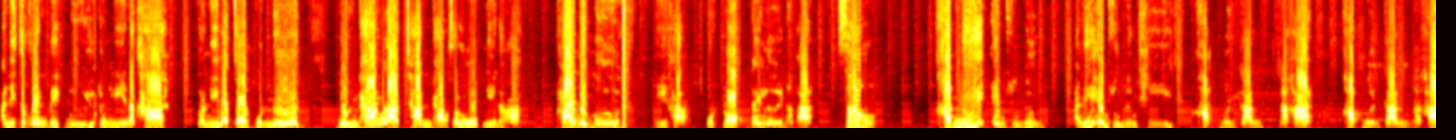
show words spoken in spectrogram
อันนี้จะเป็นเบรกมืออยู่ตรงนี้นะคะ กรณีว่าจอดบนเนิน บนทางลาดชันทางสโลปนี่นะคะ คลายเบรกมือนี่ค่ะ กดล็อกได้เลยนะคะ ซึ่ง คันนี้ M01 อันนี้ M01T ขับเหมือนกันนะคะ ขับเหมือนกันนะคะ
